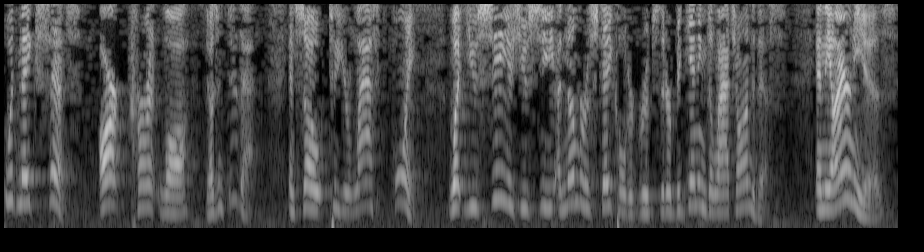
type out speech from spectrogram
would make sense. Our current law doesn't do that. And so, to your last point, what you see is you see a number of stakeholder groups that are beginning to latch onto this. And the irony is,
